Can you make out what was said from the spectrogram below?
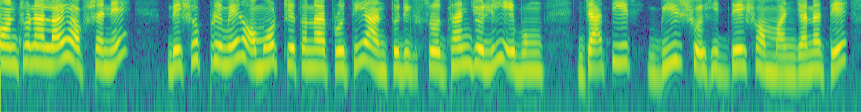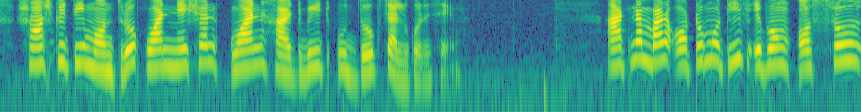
মন্ত্রণালয় অপশানে দেশপ্রেমের অমর চেতনার প্রতি আন্তরিক শ্রদ্ধাঞ্জলি এবং জাতির বীর শহীদদের সম্মান জানাতে সংস্কৃতি মন্ত্রক ওয়ান নেশন, ওয়ান হার্টবিট উদ্যোগ চালু করেছে। আট নম্বর, অটোমোটিভ এবং অস্ত্র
